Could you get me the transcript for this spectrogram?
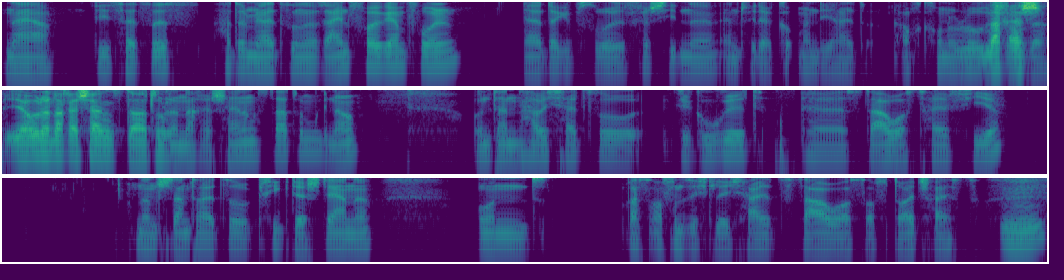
naja, wie es halt so ist, hat er mir halt so eine Reihenfolge empfohlen. Ja, da gibt es wohl verschiedene, entweder guckt man die halt auch chronologisch nach Ersch oder, ja, oder nach Erscheinungsdatum. oder nach Erscheinungsdatum, genau. Und dann habe ich halt so gegoogelt, äh, Star Wars Teil 4. Und dann stand halt so Krieg der Sterne und was offensichtlich halt Star Wars auf Deutsch heißt. Mhm.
